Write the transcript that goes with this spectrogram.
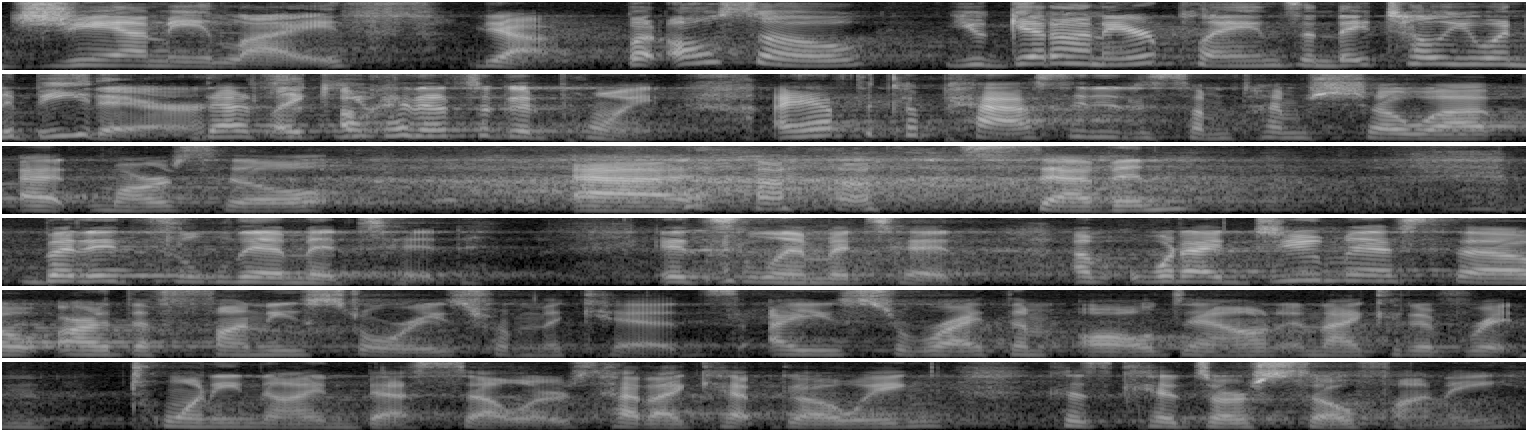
jammy life. Yeah. But also, you get on airplanes and they tell you when to be there. That's like you, okay. That's a good point. I have the capacity to sometimes show up at Mars Hill at seven, but it's limited. It's limited. Um, what I do miss, though, are the funny stories from the kids. I used to write them all down, and I could have written 29 bestsellers had I kept going, because kids are so funny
